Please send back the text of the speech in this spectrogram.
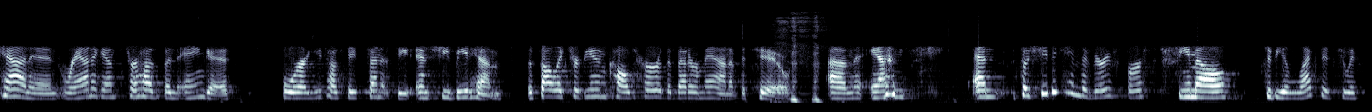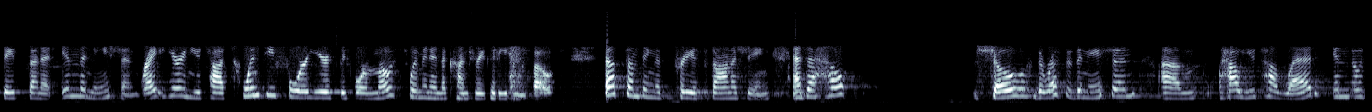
Cannon ran against her husband Angus for a Utah State Senate seat, and she beat him. The Salt Lake Tribune called her the better man of the two, um, and and so she became the very first female to be elected to a state senate in the nation, right here in Utah, 24 years before most women in the country could even vote. That's something that's pretty astonishing. And to help show the rest of the nation um, how Utah led in those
